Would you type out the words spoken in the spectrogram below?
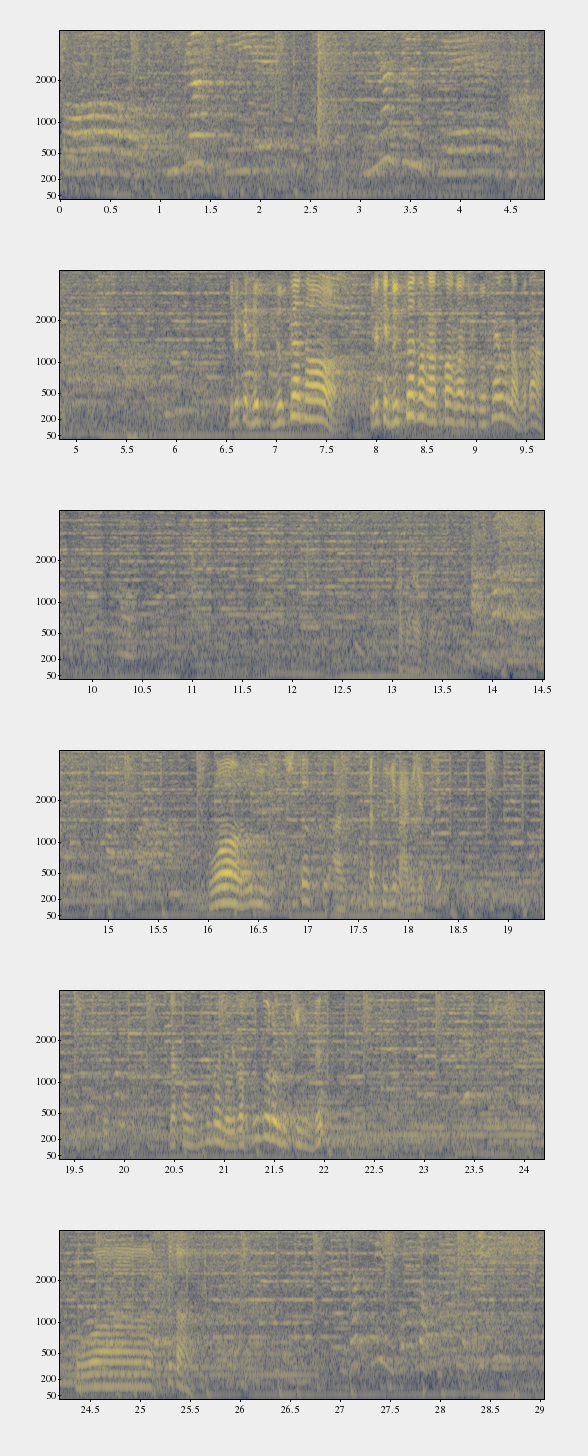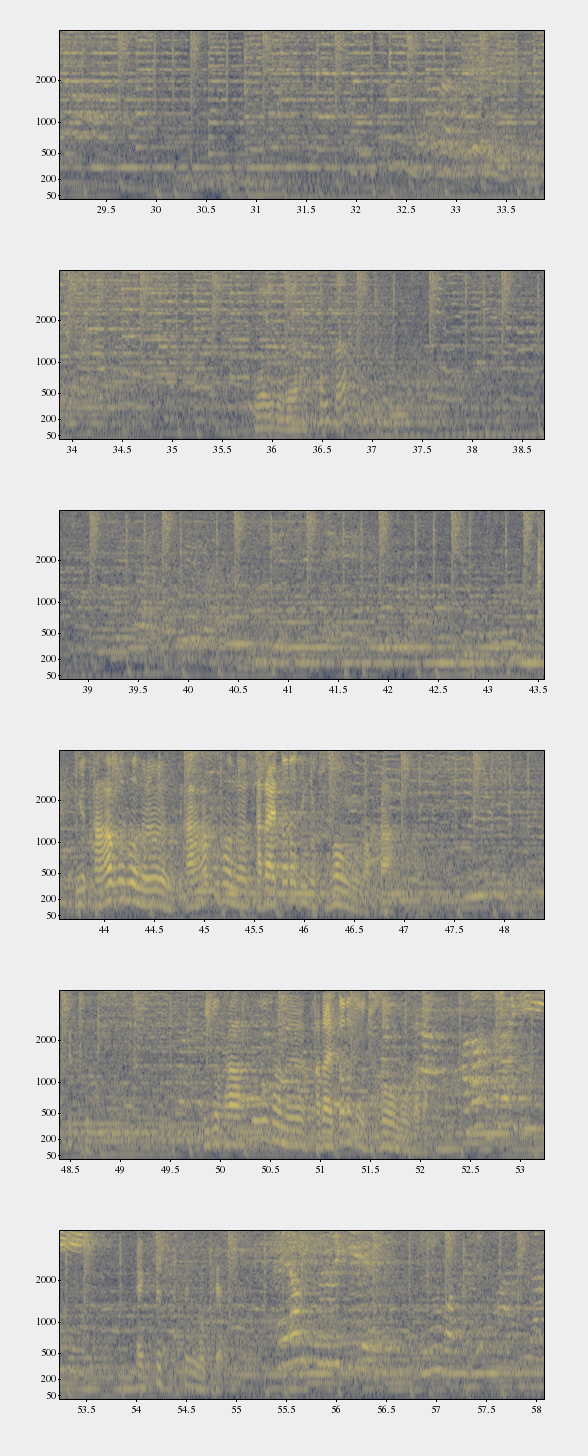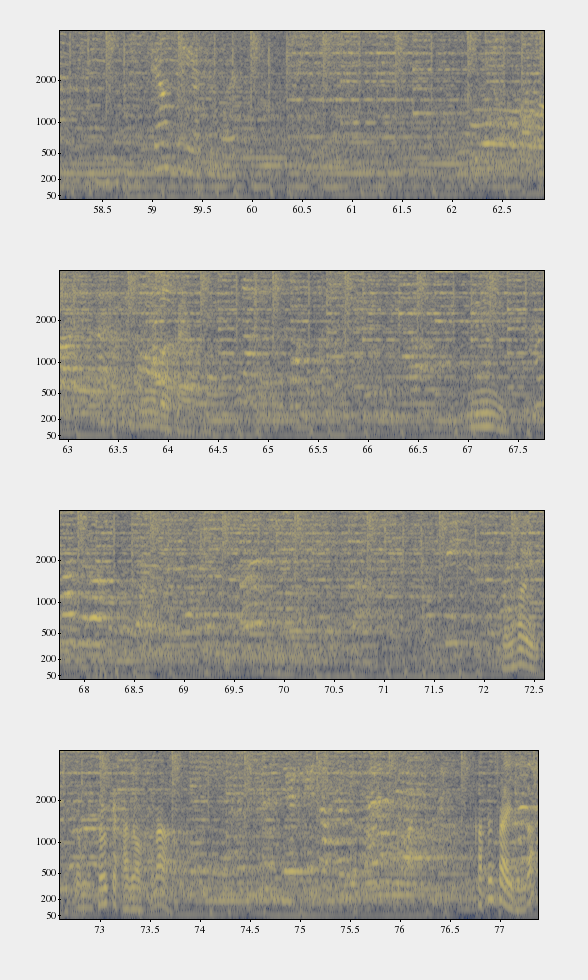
거 2년 뒤에 2년쯤 뒤에 이렇게 눕, 눕혀서 이렇게 눕혀서 갖고 와가지고 세우나 보다. 가자 가자. 우와 여기 진짜 크, 아 진짜 크긴 아니겠지? 약간 우주선 여기다 숨겨놓은 느낌인데? 우와 크다. 우와 이거 뭐야? 한가야? 이거 다 하고서는 다 하고서는 바다에 떨어진 거 주워온 건가 보다. 그치? 이거 다 쓰고서는 바다에 떨어진 거 주워온 바다. 쓰레기 액체 추진 로켓 해양 쓰레기에 있는 것 같은데? 해양 쓰레기 같은 거요? 이거 돼요 음 하나 들어도 영상이 너무 저렇게 가져왔구나 같은 사이즈인가?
